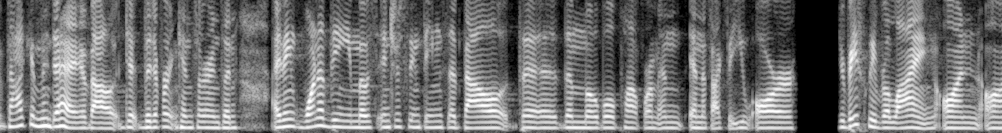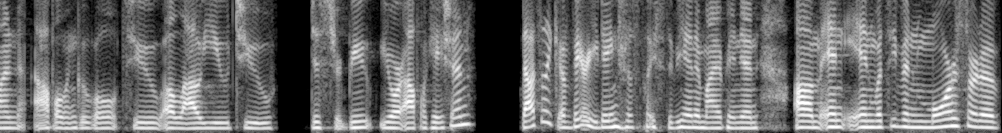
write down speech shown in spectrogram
back in the day about di- the different concerns, and I think one of the most interesting things about the the mobile platform and and the fact that you are you're basically relying on on Apple and Google to allow you to distribute your application. That's like a very dangerous place to be in, in my opinion. Um, and and what's even more sort of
